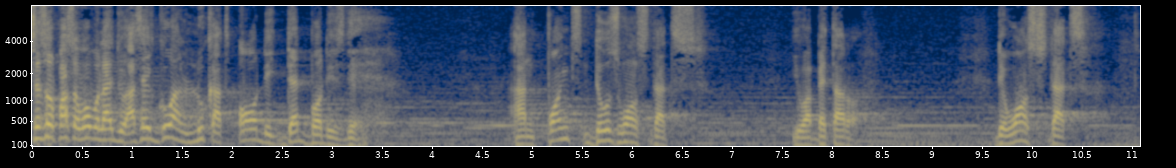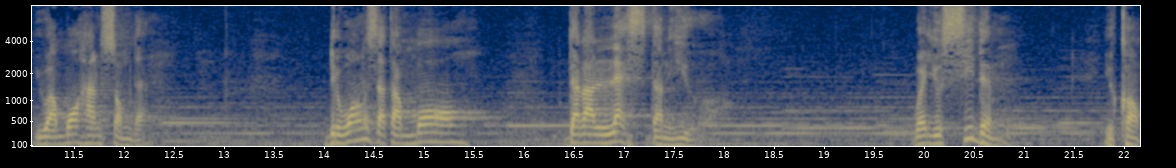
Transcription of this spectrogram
Said, So, Pastor, what will I do? I say, Go and look at all the dead bodies there and point those ones that you are better off, the ones that you are more handsome than, the ones that are more, that are less than you. When you see them, you come,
